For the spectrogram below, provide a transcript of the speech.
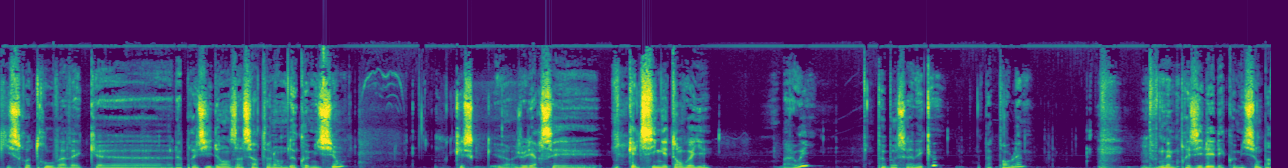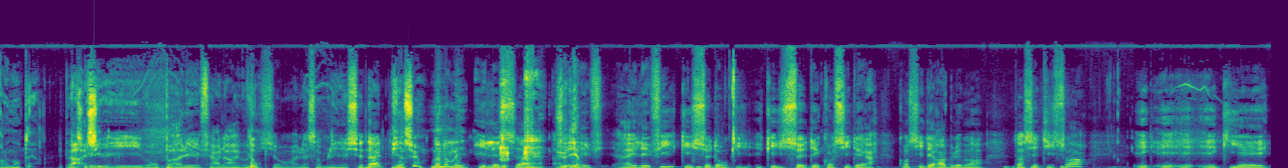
qui se retrouve avec euh, la présidence d'un certain nombre de commissions, qu'est-ce que, je veux dire, c'est quel signe est envoyé? Bah oui, on peut bosser avec eux, pas de problème. Ils peuvent même présider les commissions parlementaires. Pas de souci. ils, ils vont pas aller faire la révolution à l'Assemblée nationale. Bien sûr. Non, non, mais Il laisse ça à, LFI, à LFI, qui se, donc, qui, qui se déconsidère considérablement dans cette histoire et, et- et- et qui est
